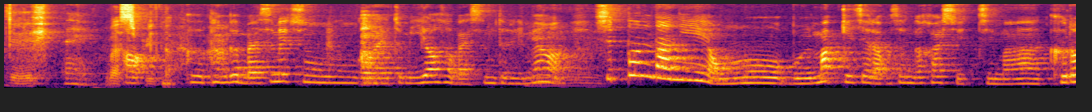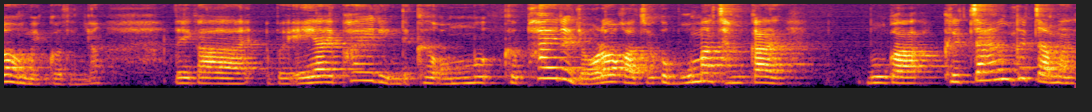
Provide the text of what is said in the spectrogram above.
네네 맞습니다. 어, 그 방금 말씀해 주신 거에 좀 이어서 말씀드리면 10분 단위의 업무 뭘 맡기지라고 생각할 수 있지만 그런 업무 있거든요. 내가 뭐 AI 파일이 있는데 그 업무 그 파일을 열어가지고 뭐만 잠깐 뭐가 글자 한 글자만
